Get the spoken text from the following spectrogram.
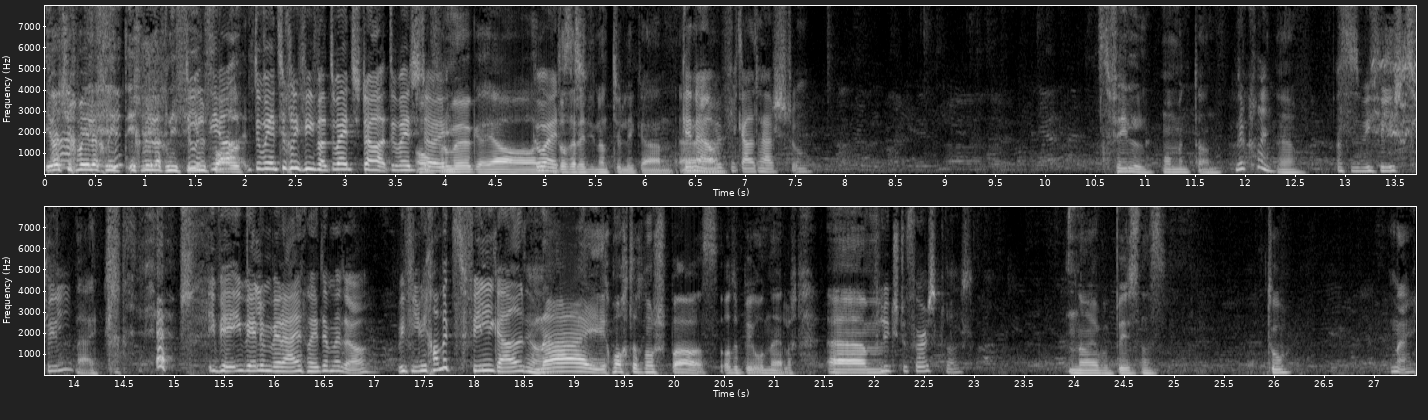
Ich, weiss, ich will ein bisschen, ich will ein bisschen Du, ja, Vielfalt. du willst ein bisschen Vielfalt, du willst da, du willst Oh, da. Vermögen, ja. Gut. Das rede ich natürlich gerne. Genau, wie Äh, viel Geld hast du? zu viel momentan. Wirklich? Ja. Also wie viel ist zu viel? Nein. In, in welchem Bereich reden wir da? Wie, viel, wie kann man zu viel Geld haben? Nein, ich mache doch nur Spaß. Oder bin unehrlich. Ähm, Fliegst du First Class? nein, aber Business. Du? Nein.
